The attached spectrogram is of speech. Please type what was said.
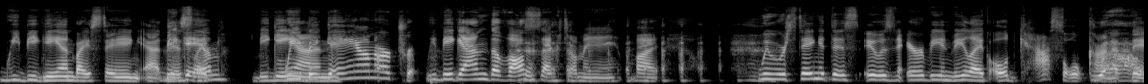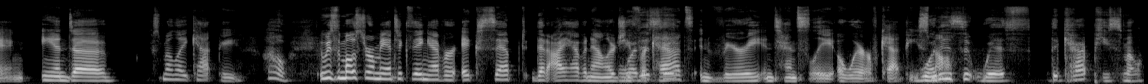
we began by staying at this like, Began? began We began our trip. we began the vasectomy by we were staying at this it was an airbnb like old castle kind Wow. of thing and uh smelled like cat pee Oh, it was the most romantic thing ever except that i have an allergy What for is it? cats and very intensely aware of cat pee smell What is it with the cat pee smell?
